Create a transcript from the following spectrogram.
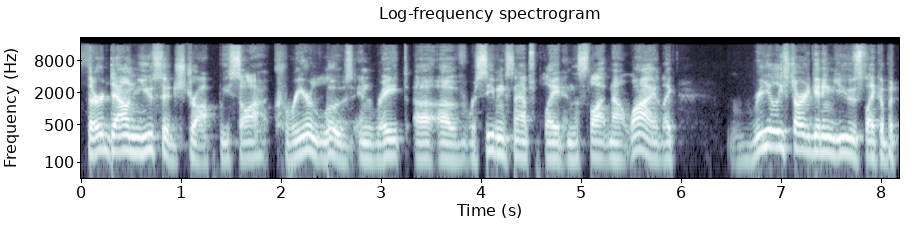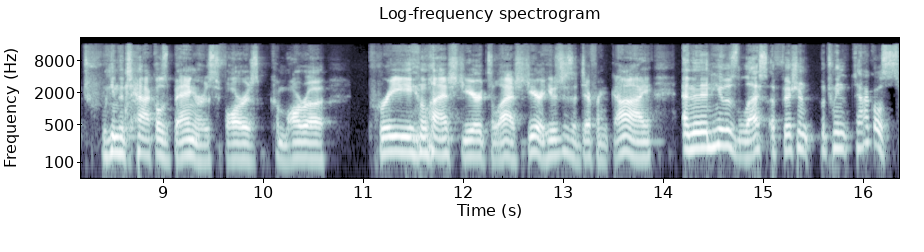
third down usage drop. We saw career lows in rate uh, of receiving snaps played in the slot, not wide. Like really started getting used like a between the tackles banger as far as Kamara pre last year to last year. He was just a different guy, and then he was less efficient between the tackles.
